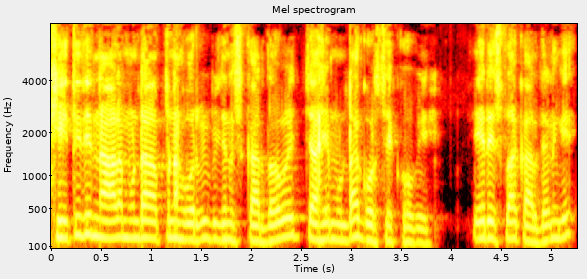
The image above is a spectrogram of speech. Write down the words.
ਖੇਤੀ ਦੇ ਨਾਲ ਮੁੰਡਾ ਆਪਣਾ ਹੋਰ ਵੀ ਬਿਜ਼ਨਸ ਕਰਦਾ ਹੋਵੇ, ਚਾਹੇ ਮੁੰਡਾ ਗੁਰਸਿੱਖ ਹੋਵੇ। ਇਹ ਰਿਸ਼ਤਾ ਕਰ ਦੇਣਗੇ।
